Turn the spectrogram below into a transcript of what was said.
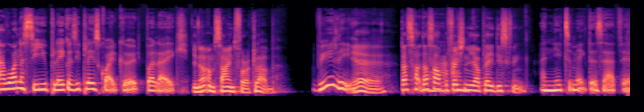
I want to see you play because he plays quite good. But like, You know, I'm signed for a club. really, Yeah. That's how that's how professionally I play this thing. I need to make this happen.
